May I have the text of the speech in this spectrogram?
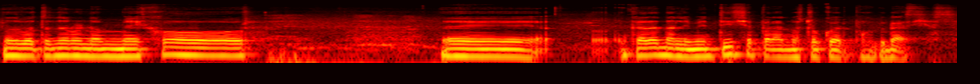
nos va a tener una mejor eh, cadena alimenticia para nuestro cuerpo. Gracias.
